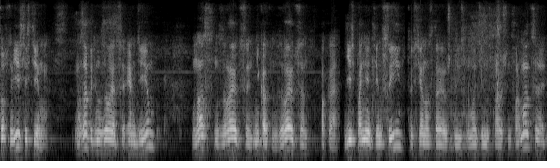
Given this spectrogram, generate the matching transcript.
Собственно, есть системы. На Западе называется MDM, у нас называются, никак не называются пока. Есть понятие НСИ, то есть я настаиваю, что есть нормативно-справочная информация,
